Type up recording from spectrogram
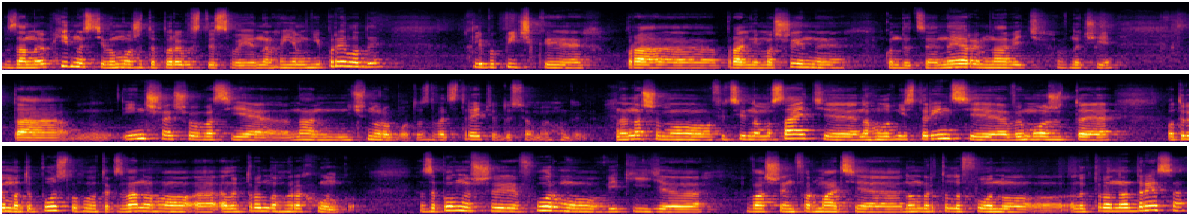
За необхідності ви можете перевести свої енергоємні прилади, хлібопічки, пра- пральні машини, кондиціонери навіть вночі та інше, що у вас є, на нічну роботу з 23 до 7 години. На нашому офіційному сайті на головній сторінці ви можете отримати послугу так званого е, електронного рахунку. Заповнивши форму, в якій е, ваша інформація, номер телефону, е, електронна адреса,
